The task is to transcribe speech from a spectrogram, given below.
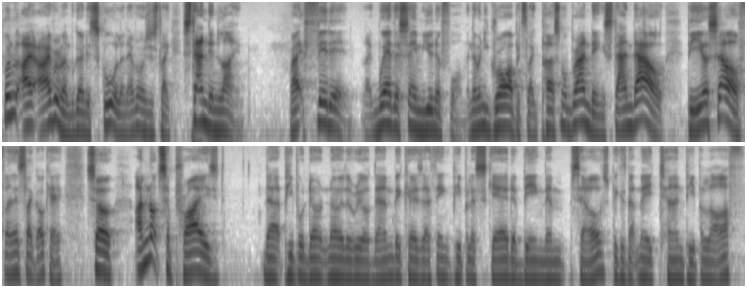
when I, I remember going to school and everyone was just like, stand in line, right? Fit in, like wear the same uniform. And then when you grow up, it's like personal branding, stand out, be yourself, and it's like okay. So I'm not surprised that people don't know the real them because I think people are scared of being themselves because that may turn people off.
